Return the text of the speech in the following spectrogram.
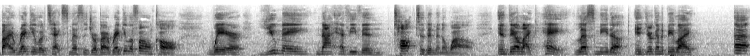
by regular text message or by regular phone call, where you may not have even talked to them in a while. And they're like, hey, let's meet up. And you're going to be like, uh,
